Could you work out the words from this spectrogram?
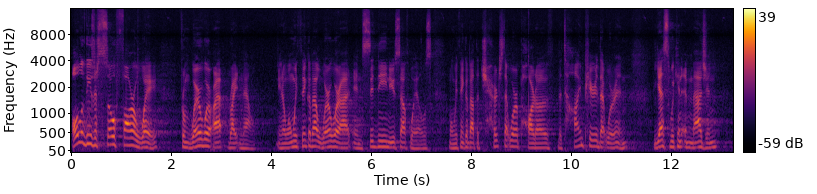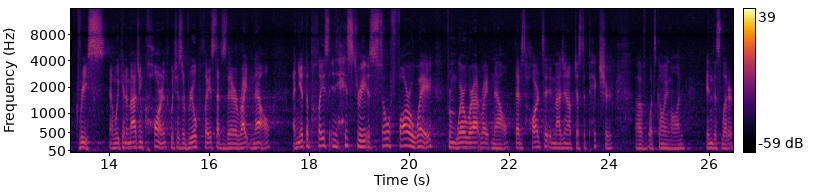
all of these are so far away from where we're at right now. You know, when we think about where we're at in Sydney, New South Wales, when we think about the church that we're a part of, the time period that we're in, yes, we can imagine Greece and we can imagine Corinth, which is a real place that's there right now. And yet, the place in history is so far away from where we're at right now that it's hard to imagine up just a picture of what's going on in this letter.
